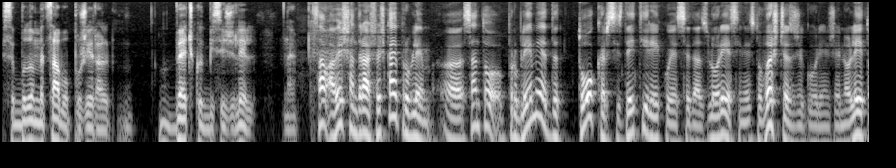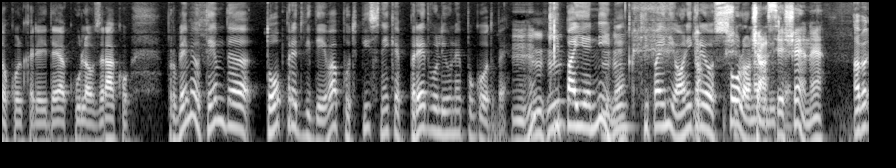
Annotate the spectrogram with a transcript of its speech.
se bodo med sabo požirali več, kot bi si želeli. Ne. Sam, a veš, Andraš, veš, kaj je problem? Uh, sam to, problem je, da to, kar si zdaj ti rekel, je seveda zelo res in jaz to vse čas že govorim, že eno leto, kolikor je ideja kula v zraku. Problem je v tem, da to predvideva podpis neke predvoljivne pogodbe, Mm -hmm. ki pa je ni, ne? ki pa je ni, oni grejo solo na Čas je še, ne? Ampak,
